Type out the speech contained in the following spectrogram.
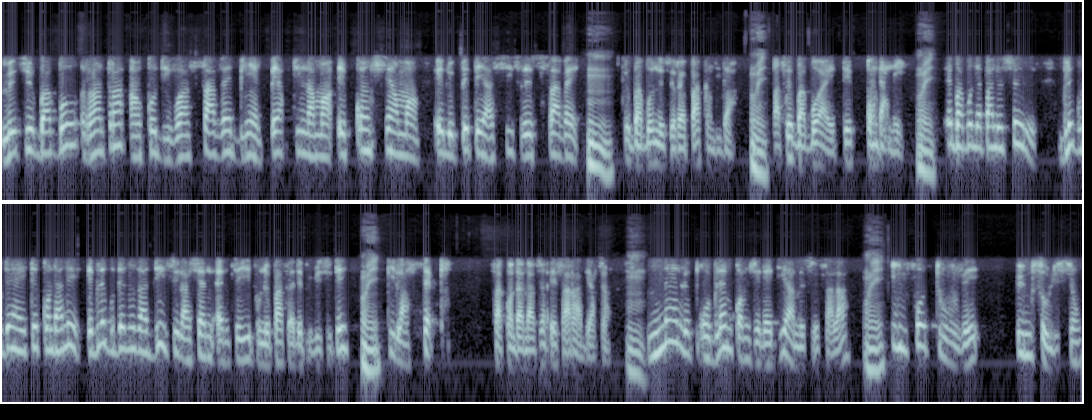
Monsieur Gbagbo, rentrant en Côte d'Ivoire, savait bien, pertinemment et consciemment, et le PPA6 le savait, Hmm. que Gbagbo ne serait pas candidat. Oui. Parce que Gbagbo a été condamné. Oui. Et Gbagbo n'est pas le seul. Blé Goudé a été condamné. Et Blé Goudé nous a dit sur la chaîne NCI, pour ne pas faire de publicité, Oui. qu'il accepte sa condamnation et sa radiation. Hmm. Mais le problème, comme je l'ai dit à M. Salah, Oui. il faut trouver une solution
